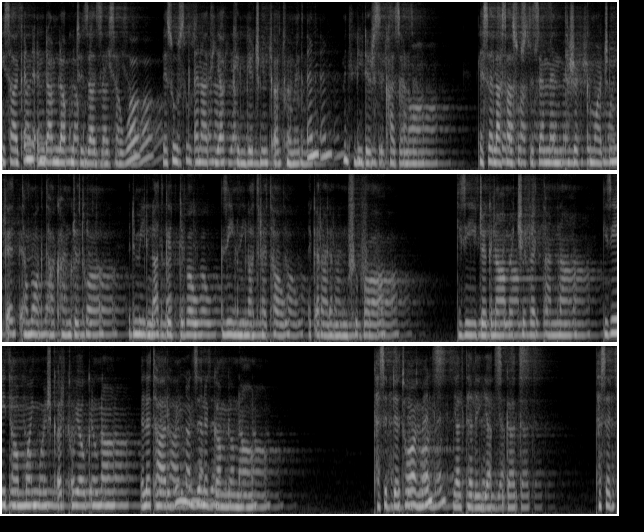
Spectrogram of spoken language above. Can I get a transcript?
ይስሐቅን እንደ አምላኩ ትእዛዝ ሊሰዋ ለሦስት ቀናት ያክል የጭንቀቱ መጠን ምን ሊደርስ ካዘኗ ለሰላሳ ሦስት ዘመን ተሸክማ ጭንቀት ተሟግታ ካንጀቷ ዕድሜ ላትገድበው ጊዜንም ላትረታው ለቀራንዮ ሙሽሯ ጊዜ ጀግና መች ይረታና ጊዜ ታማኝ መሽቀርቱ ያውቅና? ዕለተ ዓርብን አልዘነጋምና? ከስደቷ መልስ ያልተለያት ስጋት። ተሰዳ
